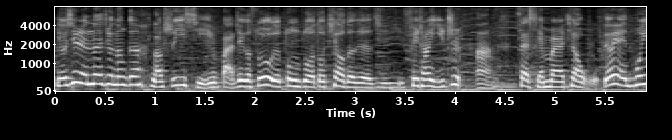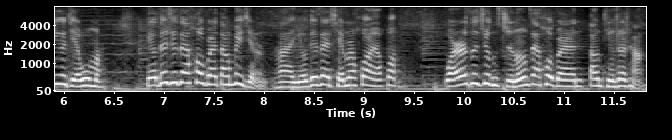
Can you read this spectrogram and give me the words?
有些人呢就能跟老师一起把这个所有的动作都跳的非常一致啊，在前边跳舞表演同一个节目嘛，有的就在后边当背景啊，有的在前面晃呀晃，我儿子就只能在后边当停车场。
